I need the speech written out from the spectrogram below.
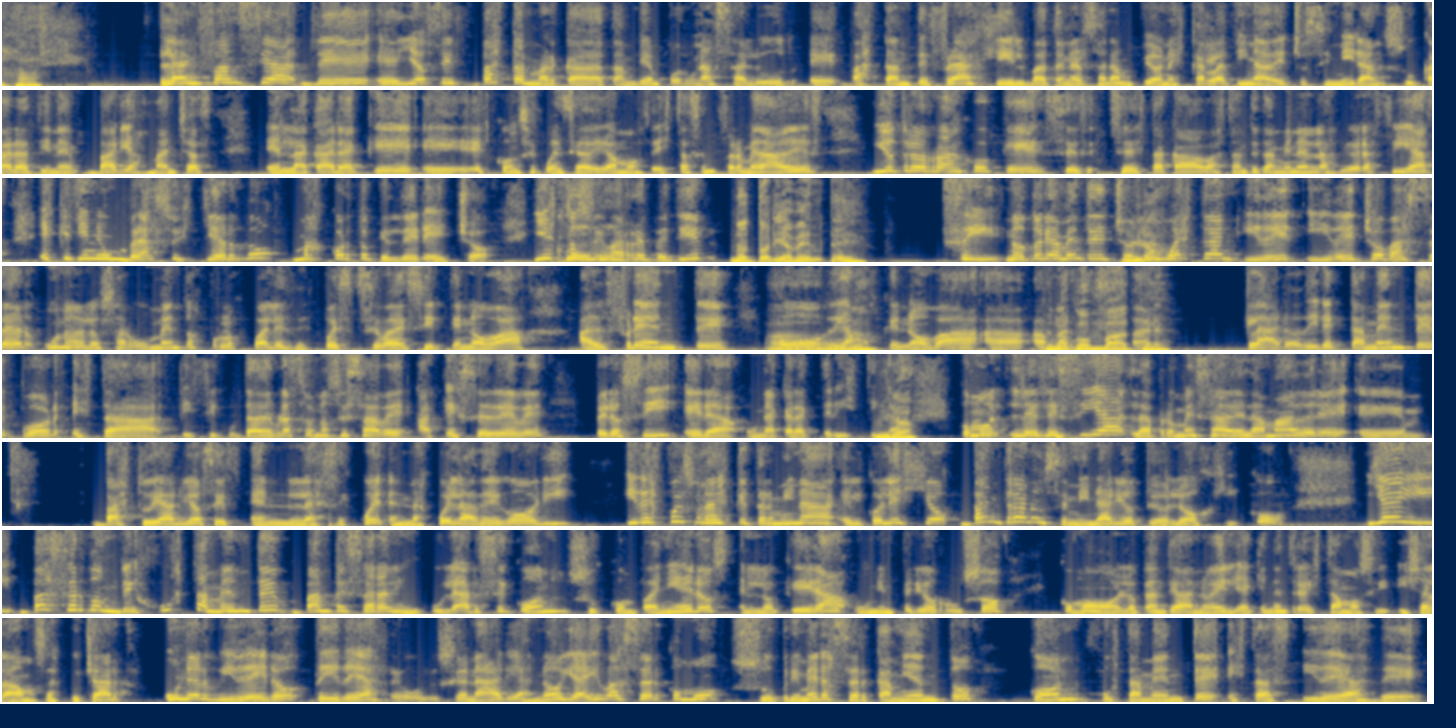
La infancia de eh, Joseph va a estar marcada también por una salud eh, bastante frágil, va a tener sarampión, escarlatina, de hecho si miran su cara tiene varias manchas en la cara que es consecuencia, digamos, de estas enfermedades. Y otro rasgo que se, destacaba bastante también en las biografías es que tiene un brazo izquierdo más corto que el derecho. Y esto se va a repetir... ¿Notoriamente? Sí, notoriamente de hecho lo muestran y de, y de hecho va a ser uno de los argumentos por los cuales después se va a decir que no va al frente o ah, digamos que no va a, a participar. combate. Claro, directamente por esta dificultad del brazo. No se sabe a qué se debe, pero sí era una característica. Como les decía, la promesa de la madre eh, va a estudiar Joseph en la, en la escuela de Gori y después, una vez que termina el colegio, va a entrar a un seminario teológico. Y ahí va a ser donde justamente va a empezar a vincularse con sus compañeros en lo que era un imperio ruso, como lo planteaba Noelia, a quien entrevistamos y, ya la vamos a escuchar, un hervidero de ideas revolucionarias, ¿no? Y ahí va a ser como su primer acercamiento con justamente estas ideas de,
